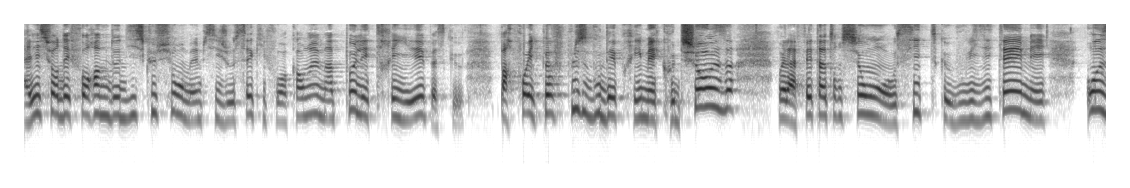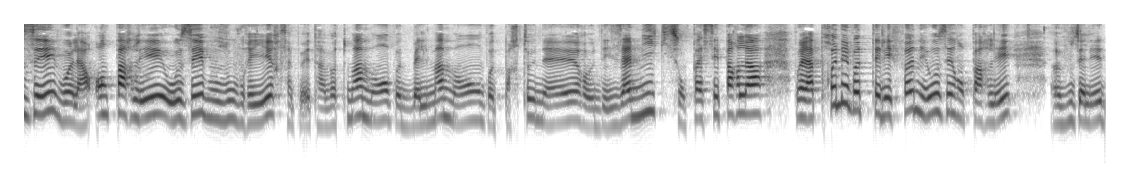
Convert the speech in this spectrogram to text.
allez sur des forums de discussion, même si je sais qu'il faut quand même un peu les trier, parce que parfois ils peuvent plus vous déprimer qu'autre chose. Voilà, faites attention aux sites que vous visitez, mais osez voilà, en parler, osez vous ouvrir. Ça peut être à votre maman, votre belle-maman, votre partenaire, euh, des amis qui sont passés par là. Voilà, prenez votre téléphone et osez en parler. Euh, vous allez,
